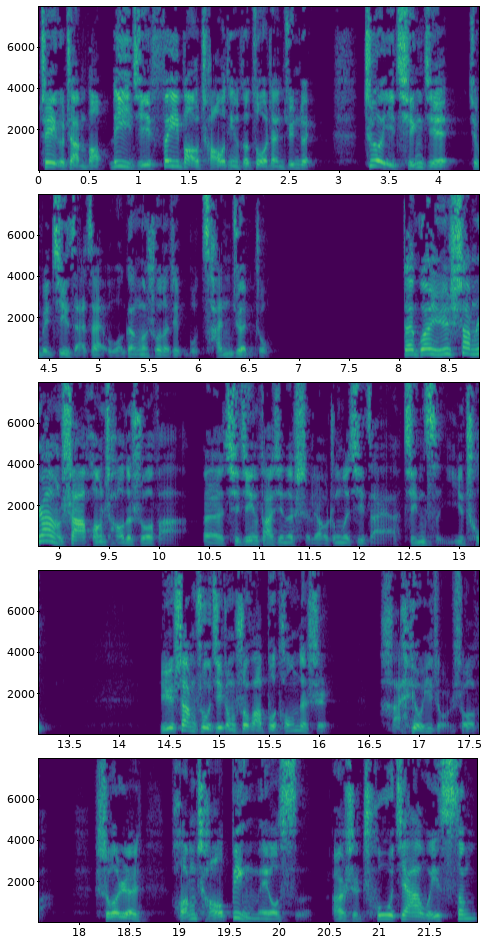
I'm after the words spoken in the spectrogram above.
这个战报立即飞报朝廷和作战军队，这一情节就被记载在我刚刚说的这部残卷中。但关于上让杀黄巢的说法，呃，迄今发现的史料中的记载啊，仅此一处。与上述几种说法不同的是，还有一种说法，说这黄巢并没有死，而是出家为僧。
